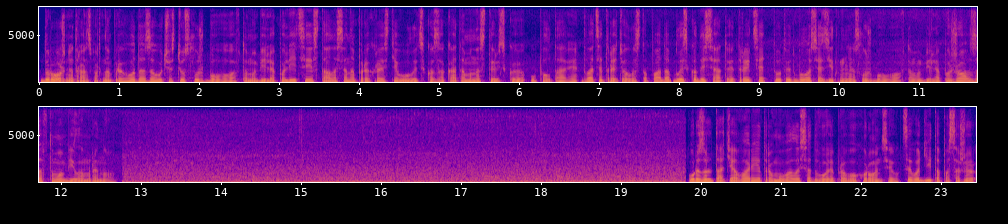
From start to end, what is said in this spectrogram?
Дорожньо-транспортна пригода за участю службового автомобіля поліції сталася на перехресті вулиць Козака та Монастирської у Полтаві. 23 листопада близько 10.30 тут відбулося зіткнення службового автомобіля Пежо з автомобілем Renault. У результаті аварії травмувалися двоє правоохоронців. Це водій та пасажир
